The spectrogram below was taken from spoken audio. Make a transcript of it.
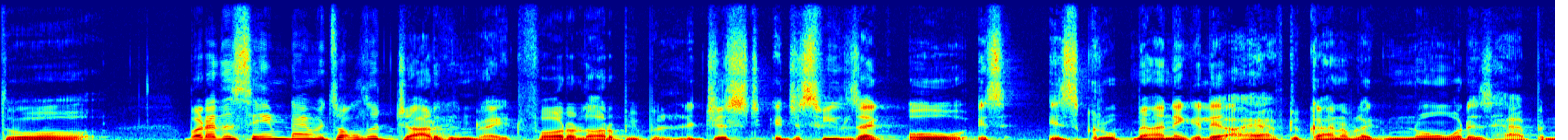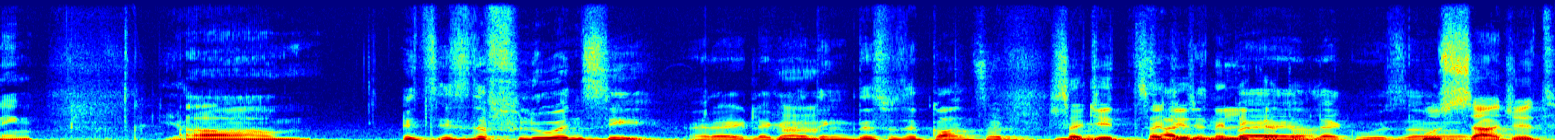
तो बट एट द सेम टाइम इट्स ऑल्सो जार्गन राइट फॉर अ लॉट ऑफ पीपल इट जस्ट इट जस्ट फील्स लाइक ओ इस इस ग्रुप में आने के लिए आई हैव टू काइंड ऑफ लाइक नो व्हाट इज हैपनिंग it's it's the fluency, right? Like mm. I hmm. think this was a concept. Sajid Sajid, Sajid ne likha tha. Like who's a, who's Sajid?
